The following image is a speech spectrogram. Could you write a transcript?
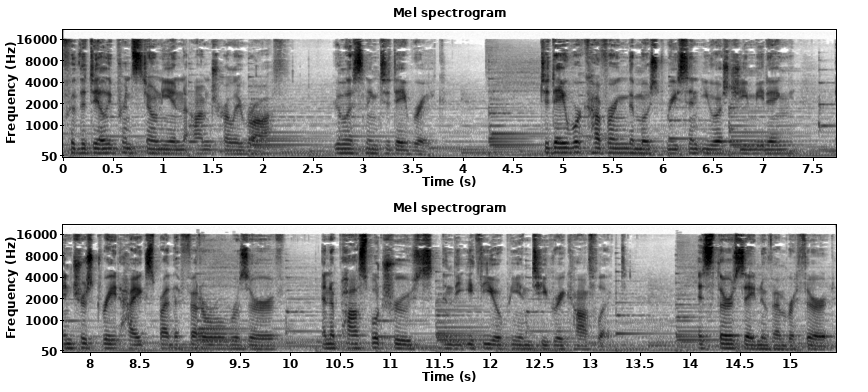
For the Daily Princetonian, I'm Charlie Roth. You're listening to Daybreak. Today we're covering the most recent USG meeting, interest rate hikes by the Federal Reserve, and a possible truce in the Ethiopian Tigray conflict. It's Thursday, November 3rd.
